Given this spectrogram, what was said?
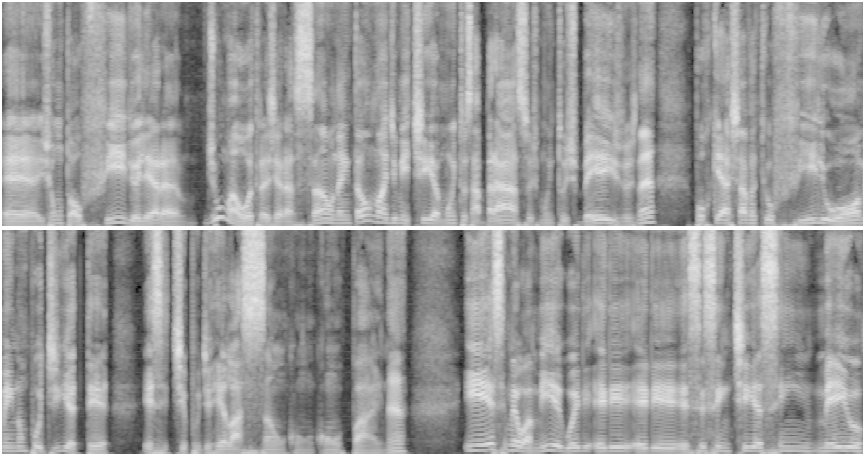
é, junto ao filho. Ele era de uma outra geração, né? Então não admitia muitos abraços, muitos beijos, né? Porque achava que o filho, o homem, não podia ter esse tipo de relação com, com o pai, né? E esse meu amigo, ele, ele, ele se sentia assim, meio.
